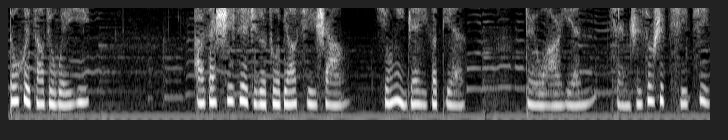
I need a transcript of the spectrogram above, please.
都会造就唯一。而在世界这个坐标系上有你这一个点，对我而言简直就是奇迹。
